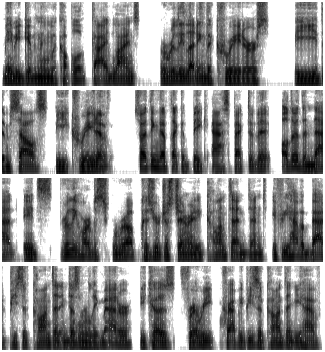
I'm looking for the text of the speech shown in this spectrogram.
maybe giving them a couple of guidelines, but really letting the creators be themselves, be creative. So I think that's like a big aspect of it. Other than that, it's really hard to screw up because you're just generating content. And if you have a bad piece of content, it doesn't really matter because for every crappy piece of content, you have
